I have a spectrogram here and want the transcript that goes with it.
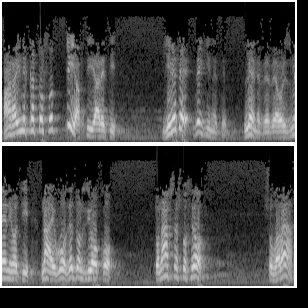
άρα είναι κατορθωτή αυτή η αρετή. Γίνεται; Δεν γίνεται. Λένε βέβαια ορισμένοι ότι να εγώ δεν τον διώκω. Τον άφησα στο Θεό σοβαρά.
